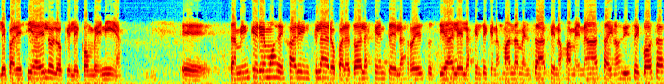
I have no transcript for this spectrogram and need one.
le parecía a él o lo que le convenía. Eh, también queremos dejar en claro para toda la gente de las redes sociales, la gente que nos manda mensajes, nos amenaza y nos dice cosas,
